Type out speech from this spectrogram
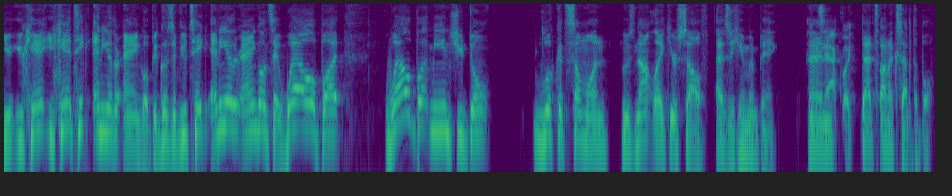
You you can't you can't take any other angle because if you take any other angle and say, well, but well, but means you don't look at someone who's not like yourself as a human being. And Exactly. That's unacceptable.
